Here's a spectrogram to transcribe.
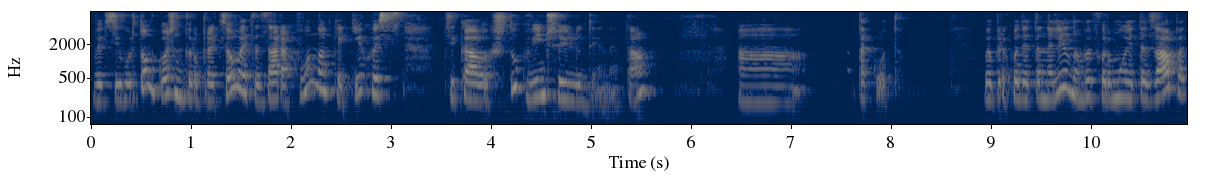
ви всі гуртом, кожен пропрацьовується за рахунок якихось цікавих штук в іншої людини. Та? А, так от, ви приходите на Лілу, ви формуєте запит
